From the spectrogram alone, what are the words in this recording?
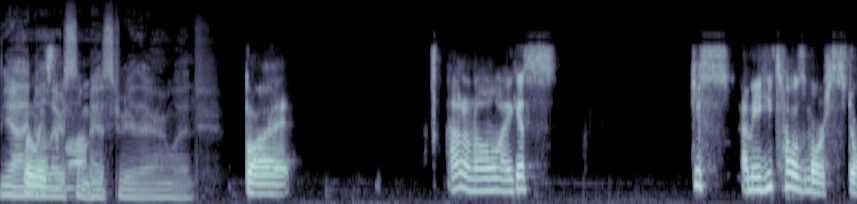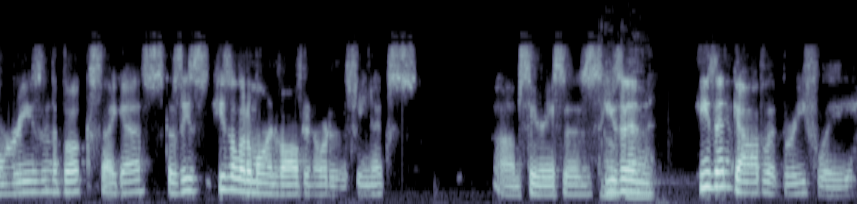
Yeah, I Lily's know the there's some history there, which but I don't know. I guess just I mean he tells more stories in the books, I guess, because he's he's a little more involved in Order of the Phoenix. Um, Sirius is. He's Okay. in he's in Goblet briefly.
